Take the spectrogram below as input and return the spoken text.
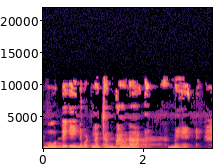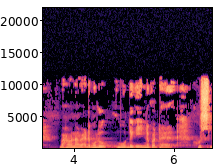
මූඩ් එකේ ඉන්නකොට නැත්තම් භාවනා මේ භාවනා වැඩමුළු මූඩ් එකේ ඉන්නකොට හුස්ම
